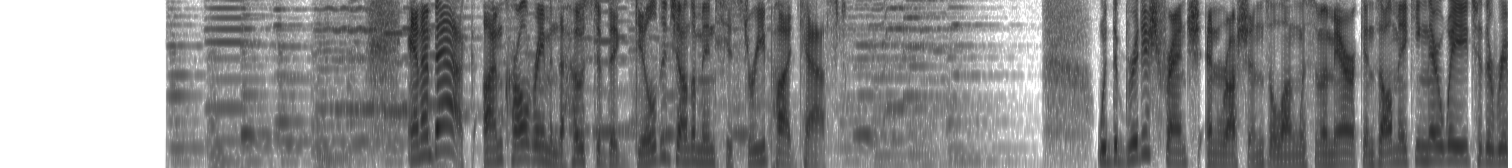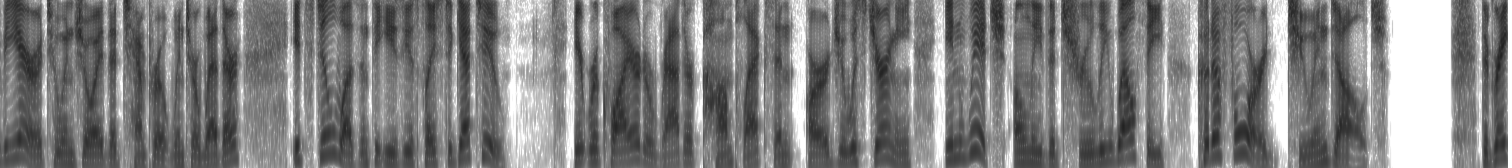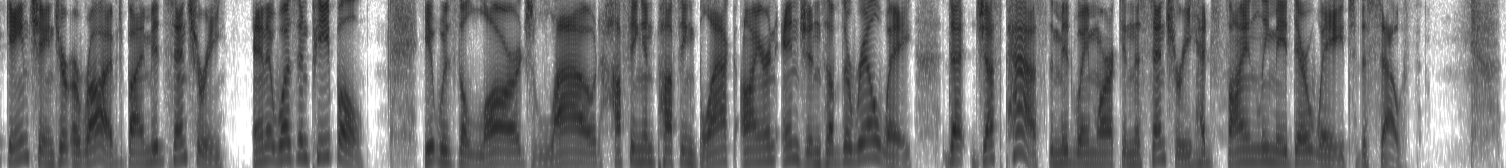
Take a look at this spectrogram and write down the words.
And I'm back. I'm Carl Raymond, the host of the Gilded Gentleman History Podcast. With the British, French, and Russians, along with some Americans, all making their way to the Riviera to enjoy the temperate winter weather, it still wasn't the easiest place to get to. It required a rather complex and arduous journey in which only the truly wealthy could afford to indulge. The great game changer arrived by mid century, and it wasn't people. It was the large, loud, huffing and puffing black iron engines of the railway that, just past the midway mark in the century, had finally made their way to the south.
